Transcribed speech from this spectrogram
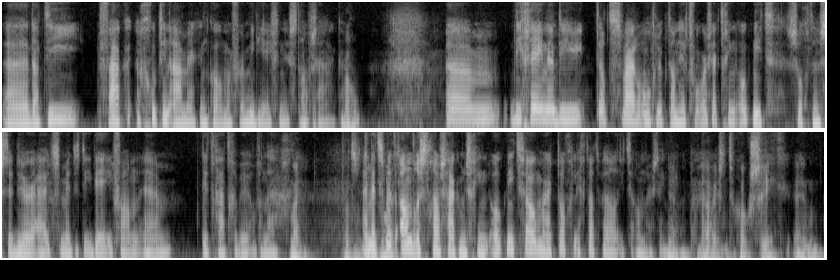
uh, dat die vaak goed in aanmerking komen voor mediation in strafzaken. Okay. Waarom? Um, diegene die dat zware ongeluk dan heeft veroorzaakt, ging ook niet s ochtends de deur uit met het idee van um, dit gaat gebeuren vandaag. Nee, dat is en dat is met andere strafzaken misschien ook niet zo, maar toch ligt dat wel iets anders, denk ik. Ja, daar is natuurlijk ook schrik. En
